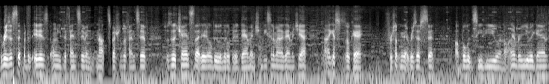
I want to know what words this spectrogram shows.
It resists it, but it is only defensive and not special defensive. So there's a chance that it'll do a little bit of damage, a decent amount of damage. Yeah, I guess it's okay for something that resists it. I'll Bullet Seed you, and I'll Ember you again.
